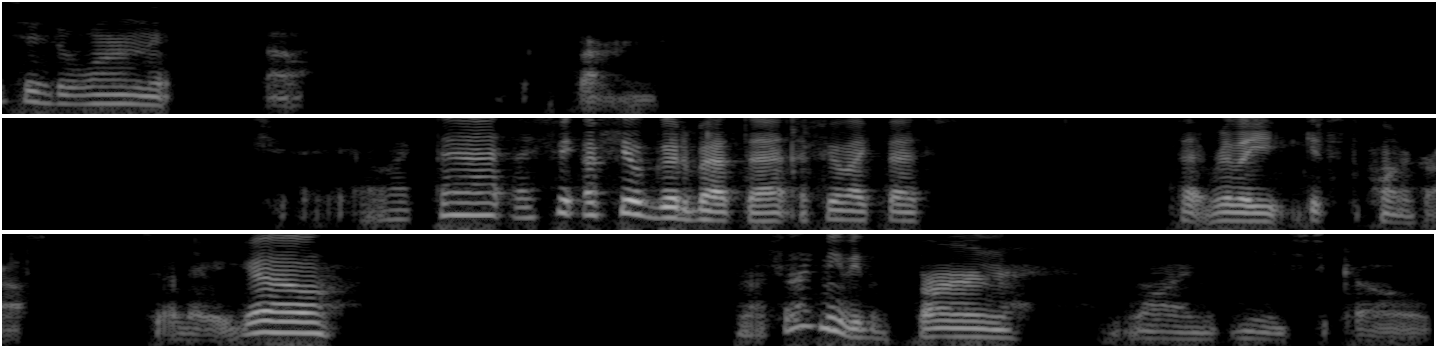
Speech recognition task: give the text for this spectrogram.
This is the one that oh, it's a burn. Okay, I like that. I feel I feel good about that. I feel like that's that really gets the point across. So there we go. I feel like maybe the burn one needs to go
